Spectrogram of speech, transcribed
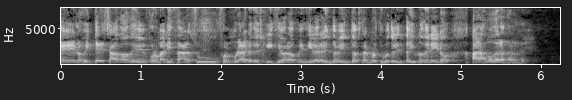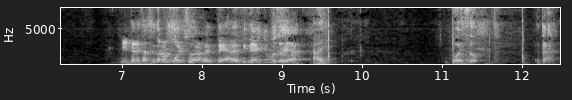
Eh, los interesados deben formalizar su formulario de inscripción a la oficina del ayuntamiento hasta el próximo 31 de enero a las 2 de la tarde. Mientras está haciendo el almuerzo de la gente de fin de año, pues ya. Ay. Pues eso. Está.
